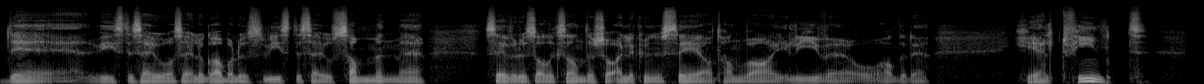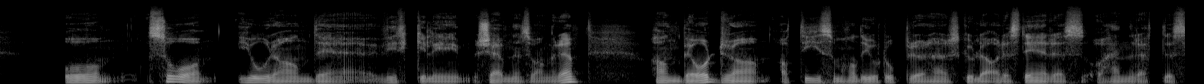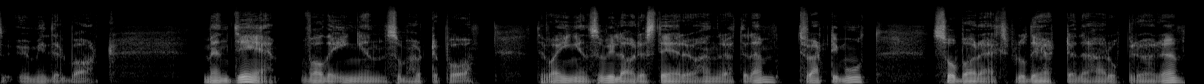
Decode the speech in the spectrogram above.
det viste seg jo, altså Elogabalus viste seg jo sammen med Severus Alexander, så alle kunne se at han var i live og hadde det helt fint. Og så gjorde han det virkelig skjebnesvangre. Han beordra at de som hadde gjort opprør her, skulle arresteres og henrettes umiddelbart. Men det var det ingen som hørte på. Det var ingen som ville arrestere og henrette dem. Tvert imot så bare eksploderte det her opprøret.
